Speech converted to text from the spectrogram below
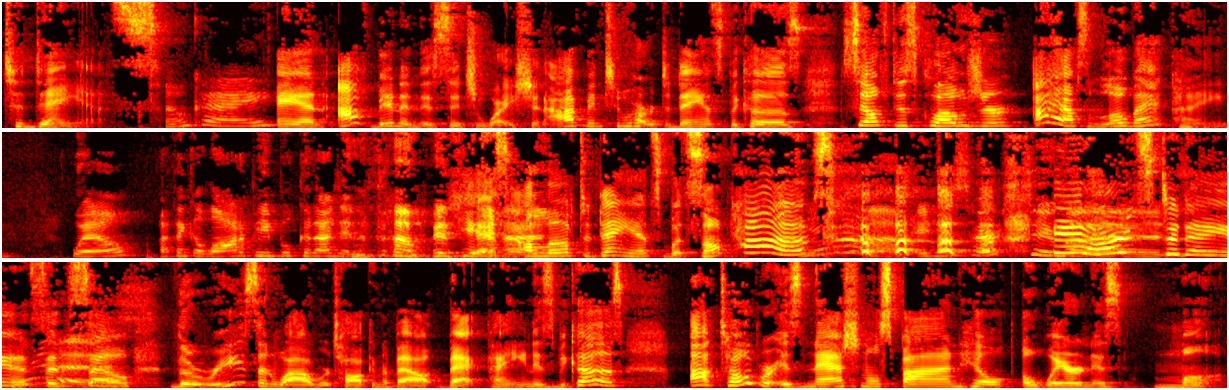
to Dance. Okay. And I've been in this situation. I've been too hurt to dance because, self disclosure, I have some low back pain. Well, I think a lot of people could identify with Yes, that. I love to dance, but sometimes Yeah, it just hurts too it much. hurts to dance. And so the reason why we're talking about back pain is because October is National Spine Health Awareness Month.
